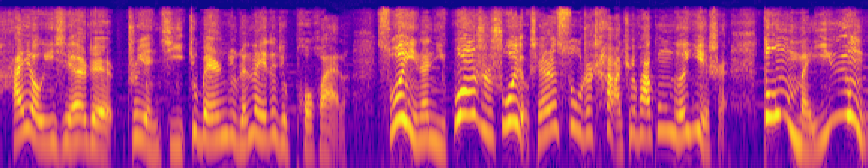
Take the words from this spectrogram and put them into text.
还有一些这直饮机就被人就人为的就破坏了，所以呢，你光是说有些人素质差、缺乏公德意识都没用。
